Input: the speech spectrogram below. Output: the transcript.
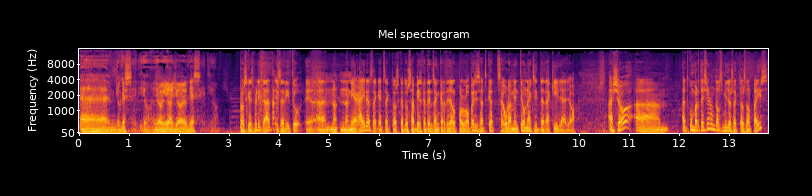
Eh, jo què sé, tio. Jo, jo, jo què sé, tio. Però és que és veritat, és a dir, tu, eh, eh, no no n'hi ha gaires d'aquests actors que tu sàpies que tens en cartell el Pol López i saps que segurament té un èxit de taquilla, allò. Això eh, et converteix en un dels millors actors del país?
